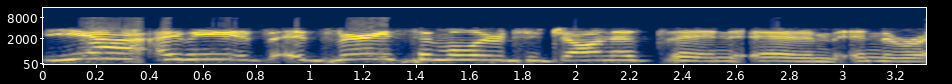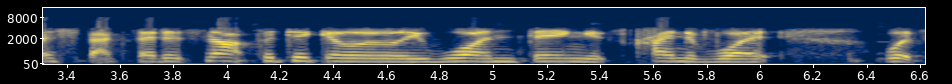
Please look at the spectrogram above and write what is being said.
Yeah, I mean, it's it's very similar to Jonathan in, in the respect that it's not particularly one thing. It's kind of what what's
